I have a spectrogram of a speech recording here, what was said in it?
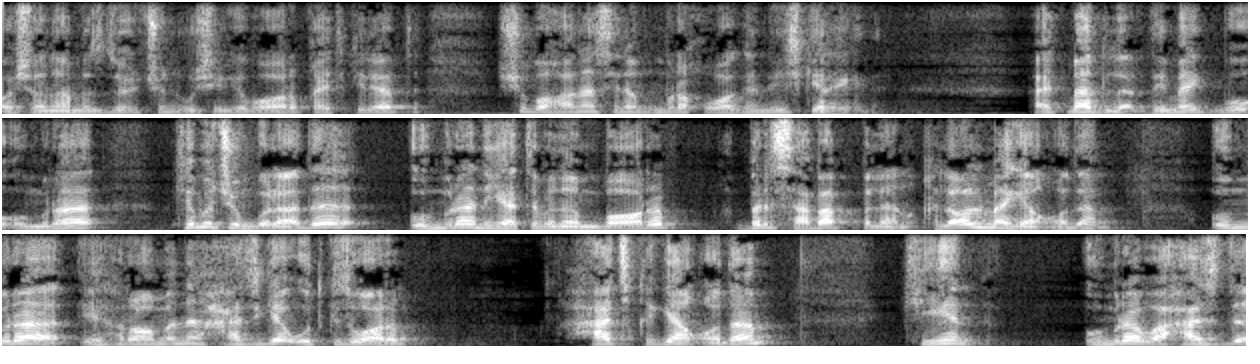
oysha onamizni uchun o'sha yerga borib qaytib kelyapti. Shu bahona sen ham umra qilib olgin deyish kerak edi. Aytmadilar demak bu umra kim uchun bo'ladi? Umra niyati bilan borib bir sabab bilan qilolmagan odam umra ehromini hajga o'tkazib yuborib haj qilgan odam keyin umra va hajga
